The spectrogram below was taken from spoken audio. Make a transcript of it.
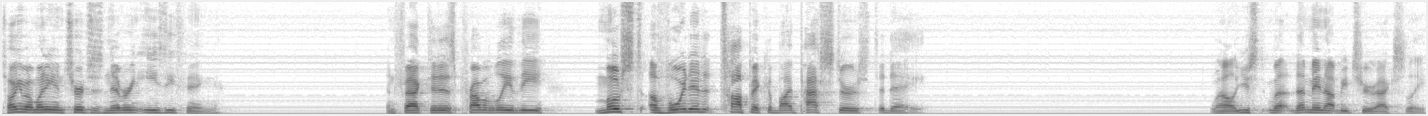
Talking about money in church is never an easy thing. In fact, it is probably the most avoided topic by pastors today. Well, you, well, that may not be true, actually.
